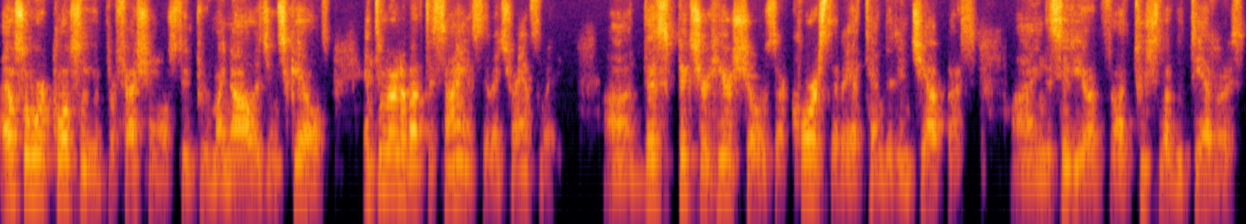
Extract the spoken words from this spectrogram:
I also work closely with professionals to improve my knowledge and skills and to learn about the science that I translate. Uh, this picture here shows a course that I attended in Chiapas uh, in the city of uh, Tuxtla Gutierrez.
